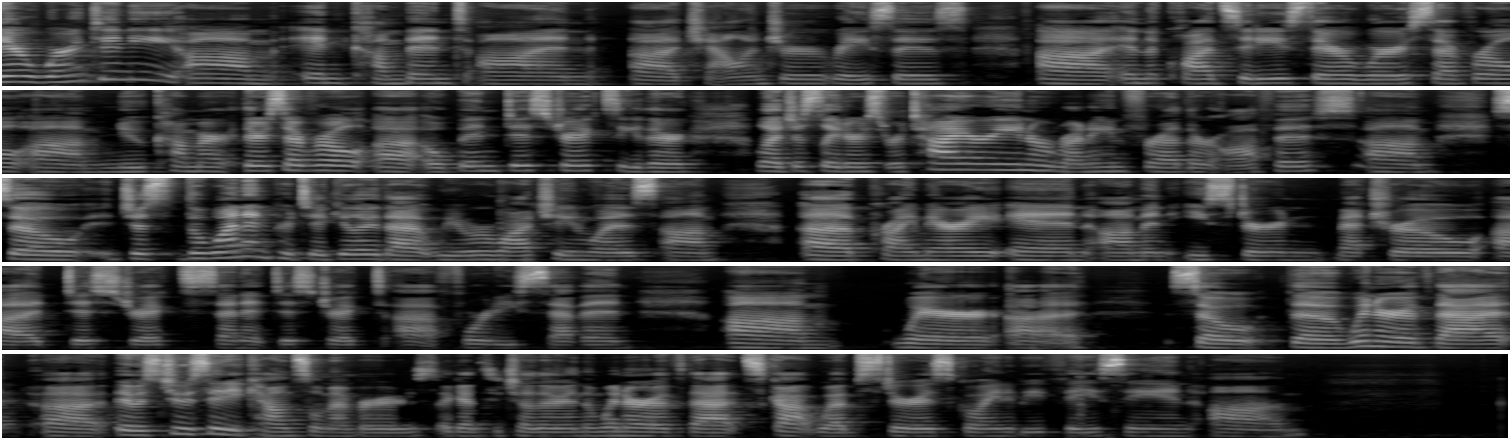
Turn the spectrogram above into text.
There weren't any um, incumbent on uh, challenger races uh, in the Quad Cities. There were several um, newcomer. There's several uh, open districts, either legislators retiring or running for other office. Um, so, just the one in particular that we were watching was um, a primary in um, an Eastern Metro uh, district, Senate District uh, 47, um, where uh, so the winner of that, uh, it was two city council members against each other, and the winner of that, Scott Webster, is going to be facing um,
